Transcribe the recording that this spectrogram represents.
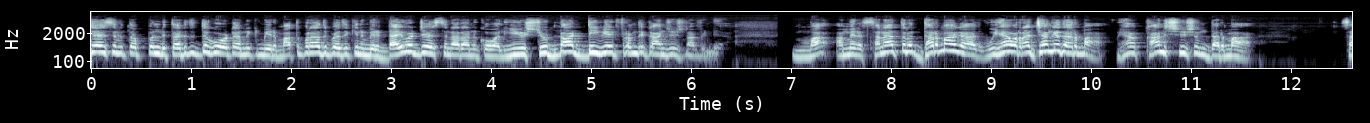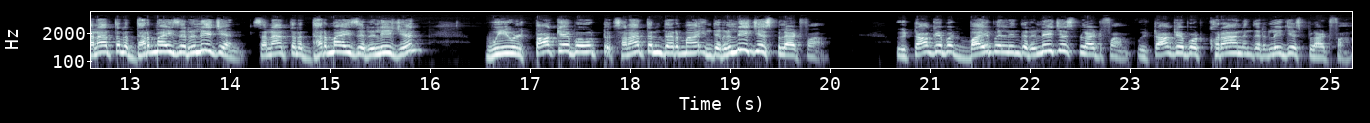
చేసిన తప్పుల్ని తరిదిద్దుకోవటానికి మీరు మత ప్రాతిపదికని మీరు డైవర్ట్ చేస్తున్నారు అనుకోవాలి you should not deviate from the constitution of India మా ఐ మీన్ సనాతన ధర్మ కాదు. వీ హ్యావ్ రాజ్యాంగ ధర్మ. వీ హ్యావ్ కాన్స్టిట్యూషన్ ధర్మ. సనాతన ధర్మ ఈజ్ a religion Sanatana Dharma is a religion we will talk about Sanatana Dharma in the religious platform we talk about Bible in the religious platform we talk about Quran in the religious platform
